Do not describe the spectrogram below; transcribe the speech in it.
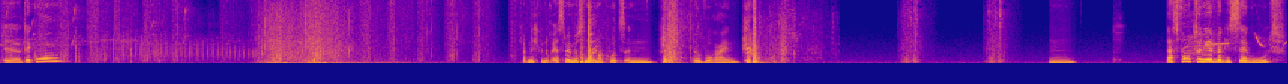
Äh, Deckung. Ich habe nicht genug Essen. Wir müssen noch mal kurz in irgendwo rein. Mhm. Das funktioniert wirklich sehr gut.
